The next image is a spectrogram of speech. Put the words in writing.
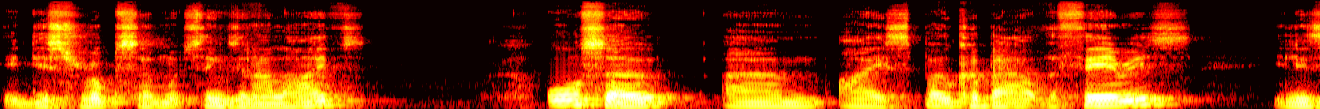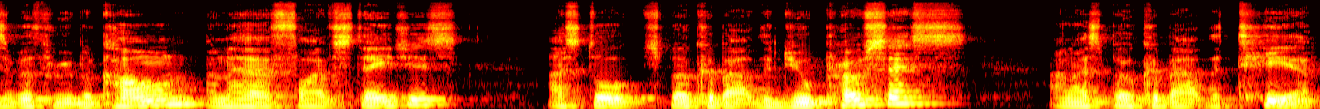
it disrupts so much things in our lives. Also, um, I spoke about the theories, Elizabeth Kubler-Ross and her five stages. I spoke about the dual process and I spoke about the tear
